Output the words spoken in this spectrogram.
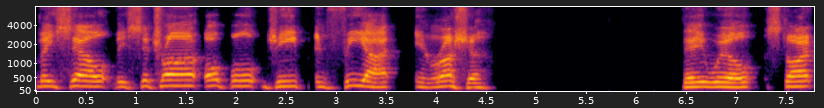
they sell the Citroen, Opel, Jeep, and Fiat in Russia. They will start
